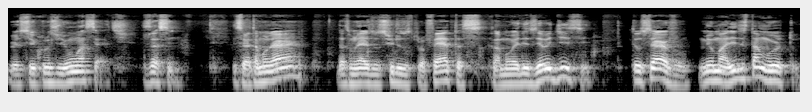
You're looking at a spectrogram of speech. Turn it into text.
versículos de 1 a 7. Diz assim: E certa mulher, das mulheres dos filhos dos profetas, clamou a Eliseu e disse: Teu servo, meu marido está morto,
